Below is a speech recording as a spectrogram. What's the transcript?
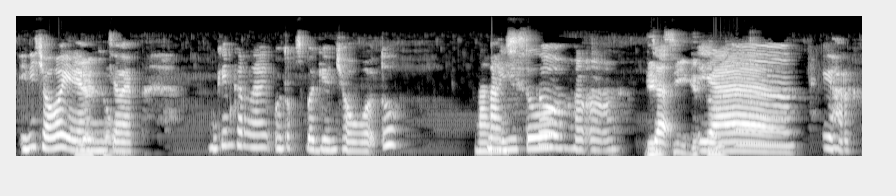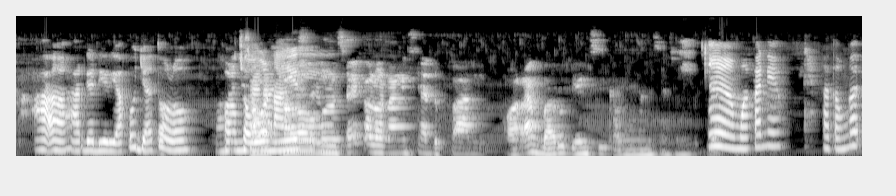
Ini cowok ya Iya, yang cowok. jelek. Mungkin karena untuk sebagian cowok tuh nangis, nangis, tuh, tuh, heeh. gengsi gitu Iya. Hmm, Iya harga, ha- harga diri aku jatuh loh. Kalau cowok nangis. kalau menurut saya kalau nangisnya depan orang baru gengsi kalau nangisnya sendiri Nah, makanya atau enggak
